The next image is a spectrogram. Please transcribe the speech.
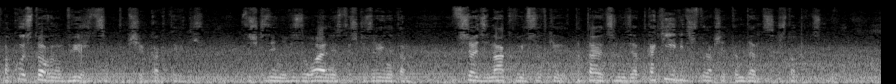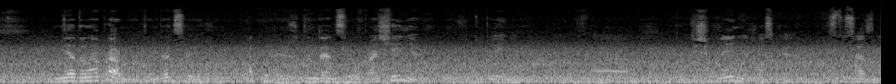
В какую сторону движется вот вообще, как ты видишь? С точки зрения визуальной, с точки зрения, там, все одинаково, или все-таки пытаются люди... от- Какие видишь ты вообще тенденции, что происходит? Я однонаправленную тенденцию вижу. Какую? Я вижу тенденцию упрощения, утупления, а, удешевление жесткое, что связано,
